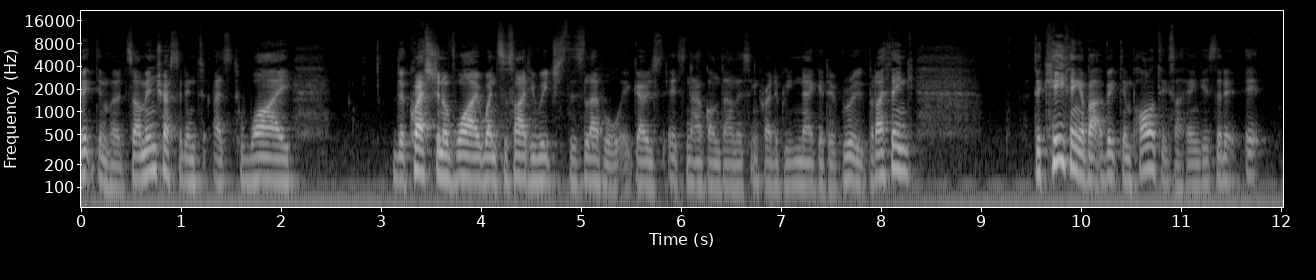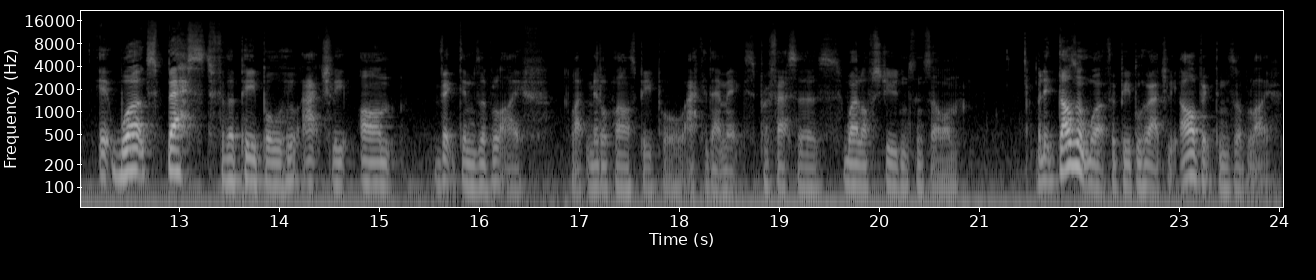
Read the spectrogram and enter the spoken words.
victimhood. So I'm interested in t- as to why the question of why when society reaches this level it goes it's now gone down this incredibly negative route but i think the key thing about victim politics i think is that it, it it works best for the people who actually aren't victims of life like middle class people academics professors well-off students and so on but it doesn't work for people who actually are victims of life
